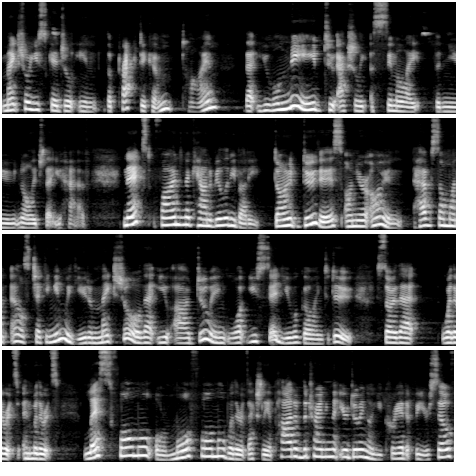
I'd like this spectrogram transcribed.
make sure you schedule in the practicum time that you will need to actually assimilate the new knowledge that you have. Next, find an accountability buddy. Don't do this on your own. Have someone else checking in with you to make sure that you are doing what you said you were going to do. So that whether it's and whether it's less formal or more formal, whether it's actually a part of the training that you're doing or you create it for yourself,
